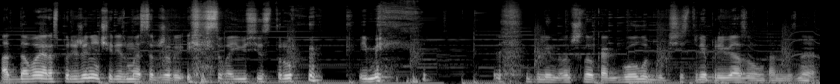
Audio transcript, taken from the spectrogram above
отдавая распоряжения через мессенджеры и свою сестру. Блин, он что, как голубю к сестре привязывал, там, не знаю,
